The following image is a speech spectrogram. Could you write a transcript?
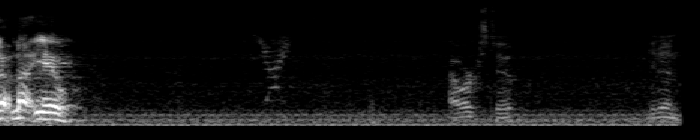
No, not you. That works too. Get in.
